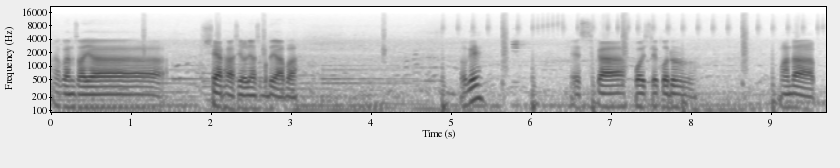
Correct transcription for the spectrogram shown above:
akan saya share hasilnya seperti apa. Oke? SK voice recorder. Mantap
